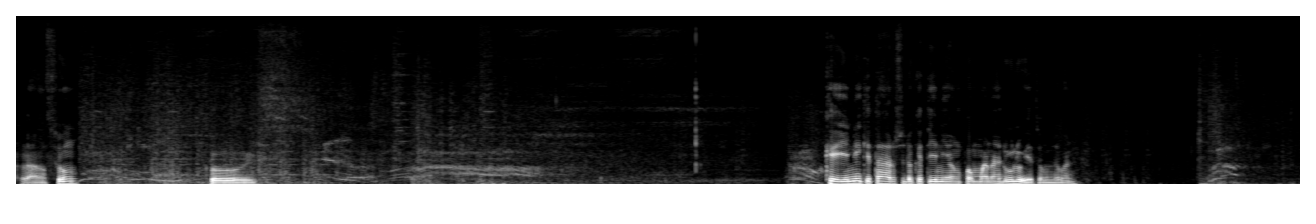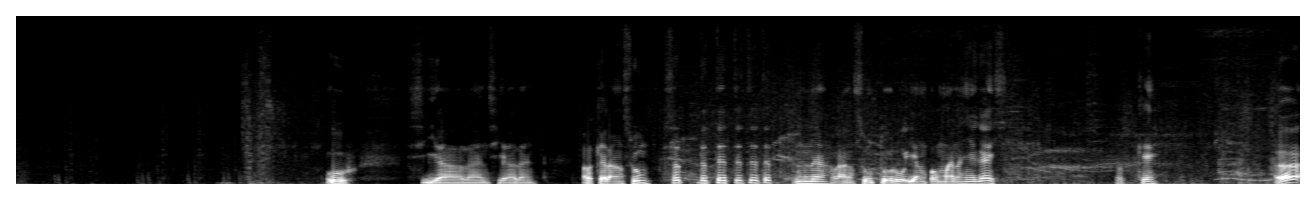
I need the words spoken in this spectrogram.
langsung. Guys. Oke, ini kita harus deketin yang pemanah dulu ya, teman-teman. Uh, sialan, sialan. Oke langsung. Nah langsung turu yang pemanahnya guys Oke Eh.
